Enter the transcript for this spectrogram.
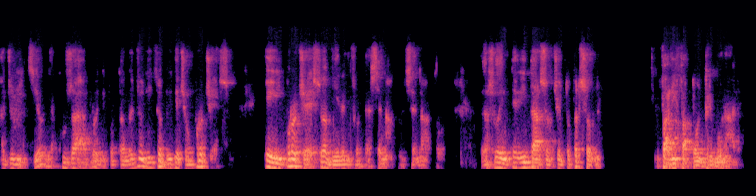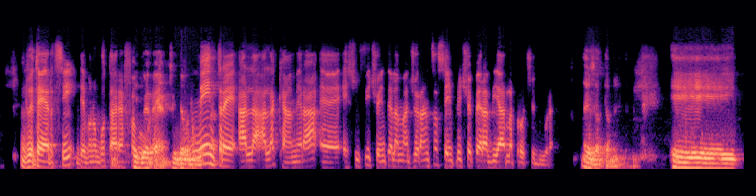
a giudizio, di accusarlo e di portarlo a giudizio perché c'è un processo e il processo avviene di fronte al Senato. Il Senato, la sua integrità, sono 100 persone, fa di fatto un tribunale. Due terzi devono votare a favore, mentre alla, alla, Camera eh, è sufficiente la maggioranza semplice per avviare la procedura. Esattamente. E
